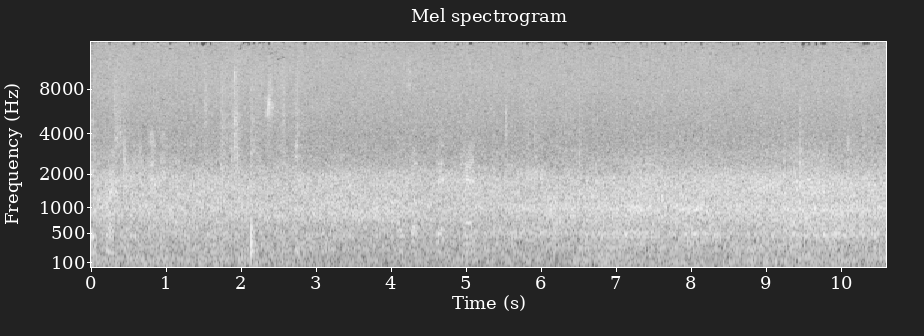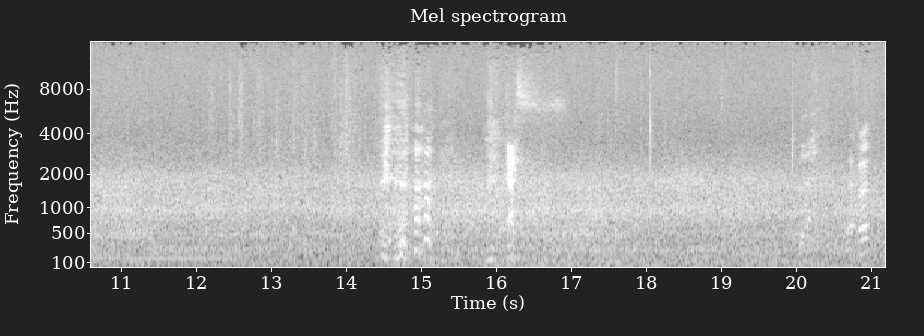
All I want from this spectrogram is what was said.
good question. yes. Left foot.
